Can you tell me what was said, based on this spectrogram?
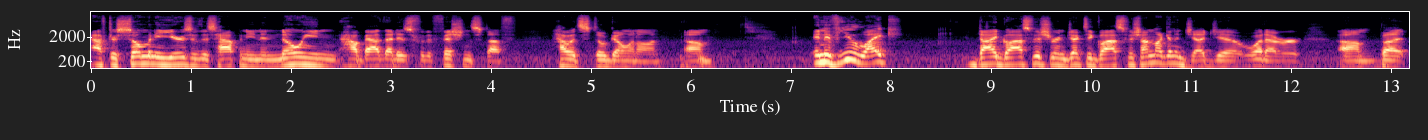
after so many years of this happening and knowing how bad that is for the fish and stuff, how it's still going on. Um, and if you like dyed glassfish or injected glassfish, I'm not going to judge you, whatever. Um, but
